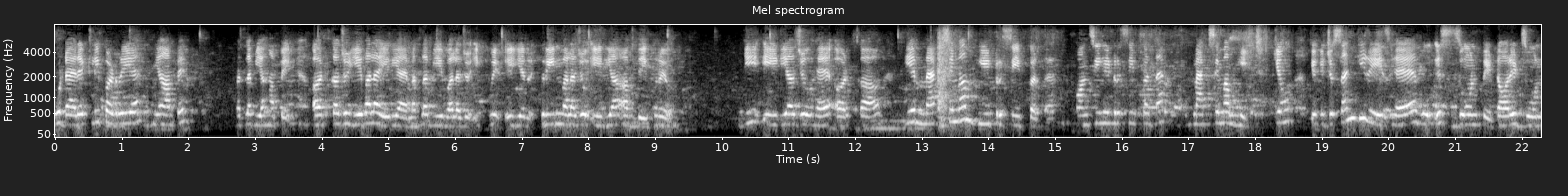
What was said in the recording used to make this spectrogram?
वो डायरेक्टली पड़ रही है यहाँ पे मतलब यहाँ पे अर्थ का जो ये वाला एरिया है मतलब ये वाला जो ये ग्रीन वाला जो एरिया आप देख रहे हो ये एरिया जो है अर्थ का, ये मैक्सिमम हीट रिसीव करता है। कौन सी हीट रिसीव करता है? मैक्सिमम हीट क्यों? क्योंकि जो सन की रेज है, वो इस जोन पे टॉरिड जोन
